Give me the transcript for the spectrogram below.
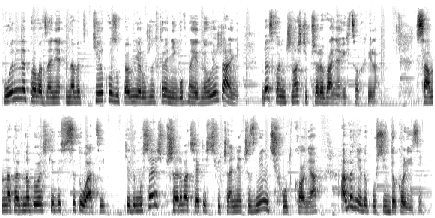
płynne prowadzenie nawet kilku zupełnie różnych treningów na jednej ujeżdżalni, bez konieczności przerywania ich co chwilę. Sam na pewno byłeś kiedyś w sytuacji, kiedy musiałeś przerwać jakieś ćwiczenie czy zmienić chód konia, aby nie dopuścić do kolizji.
